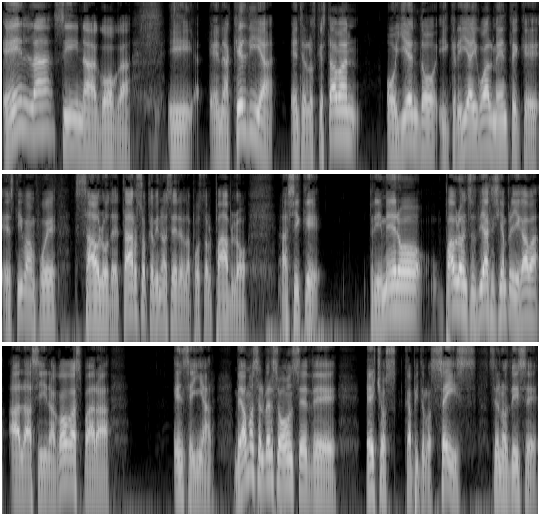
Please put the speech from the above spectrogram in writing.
en la sinagoga y en aquel día entre los que estaban oyendo y creía igualmente que Esteban fue Saulo de Tarso que vino a ser el apóstol Pablo. Así que Primero, Pablo en sus viajes siempre llegaba a las sinagogas para enseñar. Veamos el verso 11 de Hechos capítulo 6. Se nos dice,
